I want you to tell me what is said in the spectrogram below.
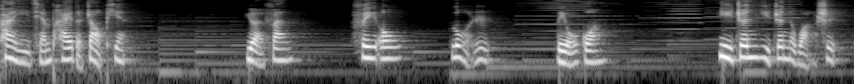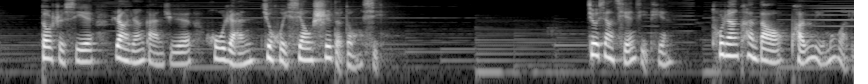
看以前拍的照片，远帆、飞鸥、落日、流光，一帧一帧的往事，都是些让人感觉忽然就会消失的东西。就像前几天，突然看到盆里茉莉，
